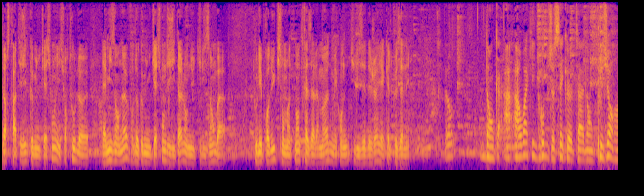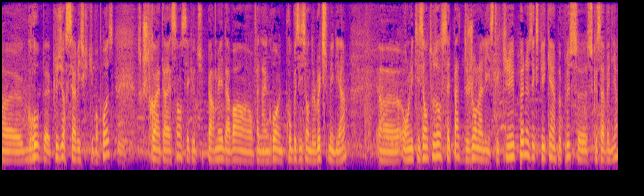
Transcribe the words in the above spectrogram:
leur stratégie de communication et surtout la mise en œuvre de communication digitale en utilisant bah, tous les produits qui sont maintenant très à la mode, mais qu'on utilisait déjà il y a quelques années. Alors, donc, à, Wacky Group, je sais que tu as donc plusieurs euh, groupes, plusieurs services que tu proposes. Ce que je trouve intéressant, c'est que tu permets d'avoir, en fait, un gros, une proposition de rich media euh, en utilisant toujours cette patte de journaliste. Et tu peux nous expliquer un peu plus euh, ce que ça veut dire?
